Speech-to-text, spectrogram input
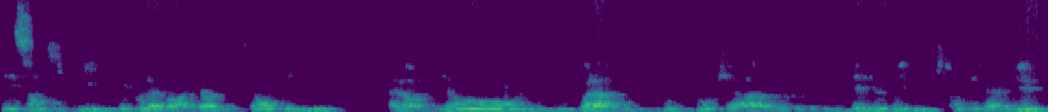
des scientifiques, des collaborateurs de différents pays. Alors, voilà, donc, il y a euh, une dizaine de pays qui sont déjà venus,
